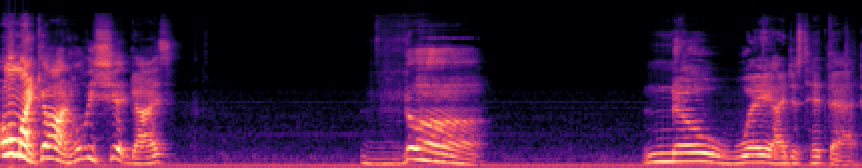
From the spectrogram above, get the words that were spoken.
Oh my god! Holy shit, guys! The No way I just hit that.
